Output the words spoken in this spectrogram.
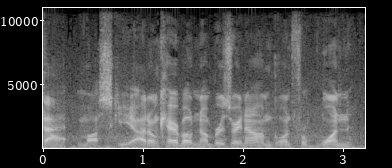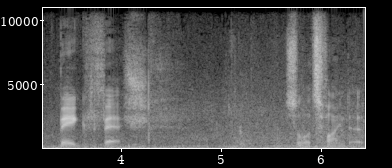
fat muskie. I don't care about numbers right now. I'm going for one big fish. So let's find it.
